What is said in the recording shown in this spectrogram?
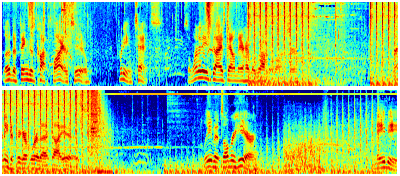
Look, the thing just caught fire too. Pretty intense. So one of these guys down there has a rocket launcher. I need to figure out where that guy is. I believe it's over here. Maybe.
